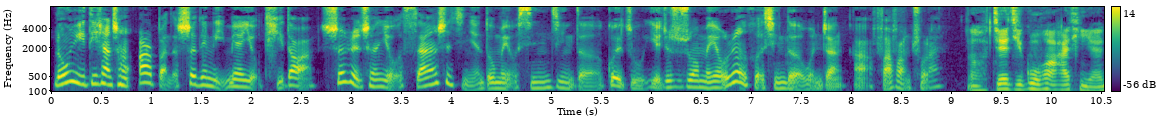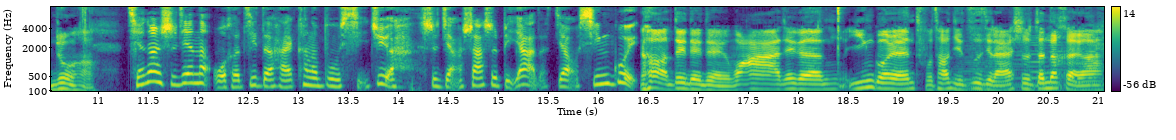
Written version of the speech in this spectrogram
龙与地下城二版》的设定里面有提到啊，深水城有三十几年都没有新进的贵族，也就是说没有任何新的文章啊发放出来。哦，阶级固化还挺严重哈。前段时间呢，我和基德还看了部喜剧啊，是讲莎士比亚的，叫《新贵》啊。对对对，哇，这个英国人吐槽起自己来是真的狠啊。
